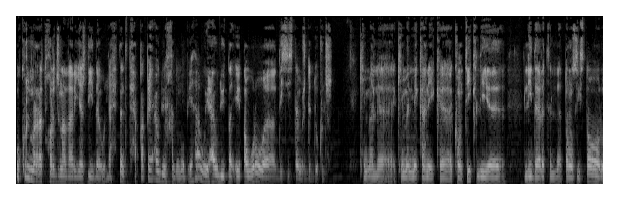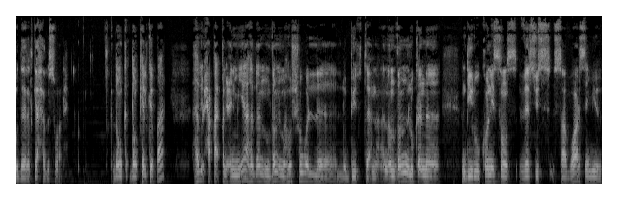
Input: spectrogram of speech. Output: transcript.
وكل مرة تخرج نظرية جديدة ولا حتى تتحقق يعاودوا يخدموا بها ويعاودوا يطوروا des systèmes جدد وكل شيء كيما كيما ال mécanique quantique اللي اللي دارت الترانزستور ودارت كاع هذو الصوالح. donc donc quelque part هذو الحقائق العلمية هذا نظن ماهوش هو البيوت تاعنا. أنا نظن لو كان نديرو connaissance versus savoir c'est mieux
